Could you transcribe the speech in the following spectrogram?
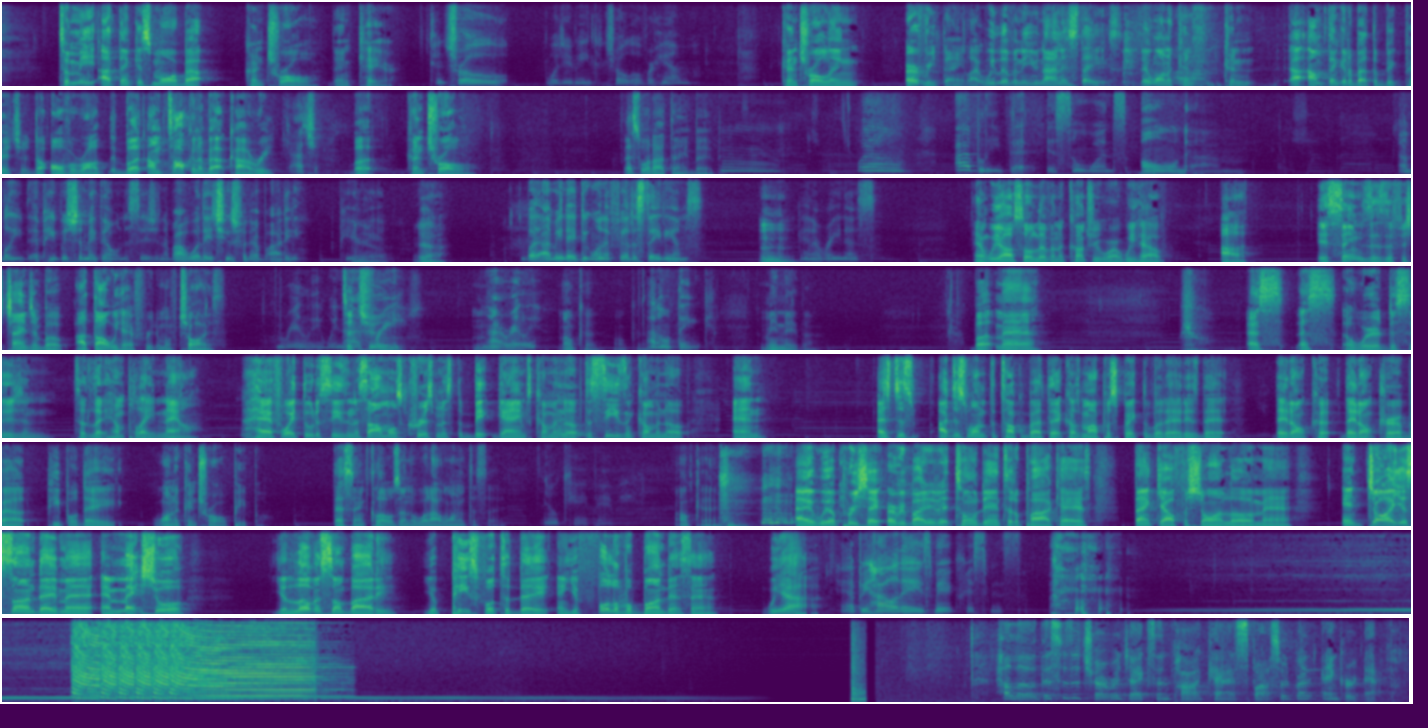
to me, I think it's more about control than care. Control. What do you mean? Control over him? controlling everything. Like we live in the United States. They want to con, con I, I'm thinking about the big picture, the overall, but I'm talking about Kyrie. Gotcha. But control. That's what I think, baby. Well, I believe that it's someone's own. Um, I believe that people should make their own decision about what they choose for their body. Period. Yeah. But I mean, they do want to fill the stadiums Mm. and arenas. And we also live in a country where we have uh it seems as if it's changing, but I thought we had freedom of choice. Really, we're not free. choose. Not really. Okay, okay. I don't think. Me neither. But man, whew, that's that's a weird decision to let him play now. Halfway through the season, it's almost Christmas. The big games coming up, the season coming up, and that's just. I just wanted to talk about that because my perspective of that is that they don't ca- they don't care about people. They want to control people. That's in closing of what I wanted to say. Okay, baby. Okay. hey, we appreciate everybody that tuned in to the podcast. Thank y'all for showing love, man. Enjoy your Sunday, man, and make sure you're loving somebody, you're peaceful today, and you're full of abundance. And we are. Happy holidays. Merry Christmas. Hello, this is the Trevor Jackson podcast sponsored by Anchor app.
